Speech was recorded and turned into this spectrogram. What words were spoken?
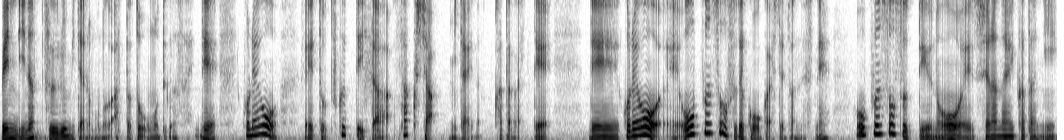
便利なツールみたいなものがあったと思ってください。で、これを、えっと、作っていた作者みたいな方がいて、で、これを、えオープンソースで公開してたんですね。オープンソースっていうのを、え知らない方に、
